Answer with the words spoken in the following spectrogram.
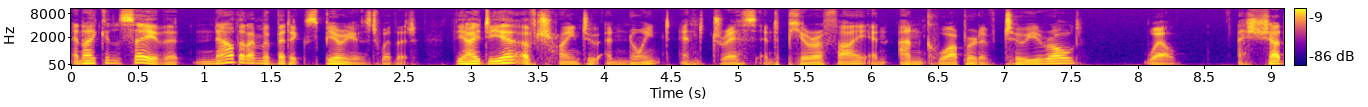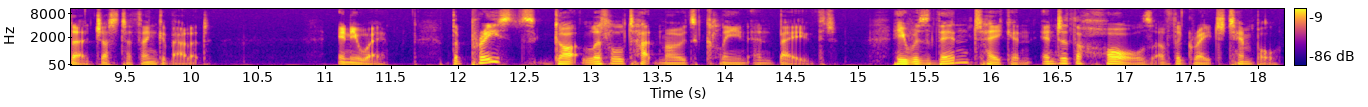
and I can say that now that I'm a bit experienced with it, the idea of trying to anoint and dress and purify an uncooperative two year old, well, I shudder just to think about it. Anyway, the priests got little Thutmose clean and bathed. He was then taken into the halls of the great temple,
